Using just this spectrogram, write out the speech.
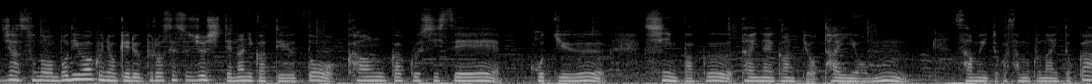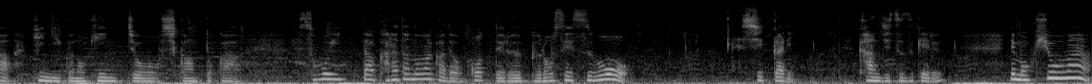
じゃあそのボディワークにおけるプロセス重視って何かっていうと感覚姿勢呼吸心拍体内環境体温寒いとか寒くないとか筋肉の緊張弛緩とかそういった体の中で起こってるプロセスをしっかり感じ続ける。で目標は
